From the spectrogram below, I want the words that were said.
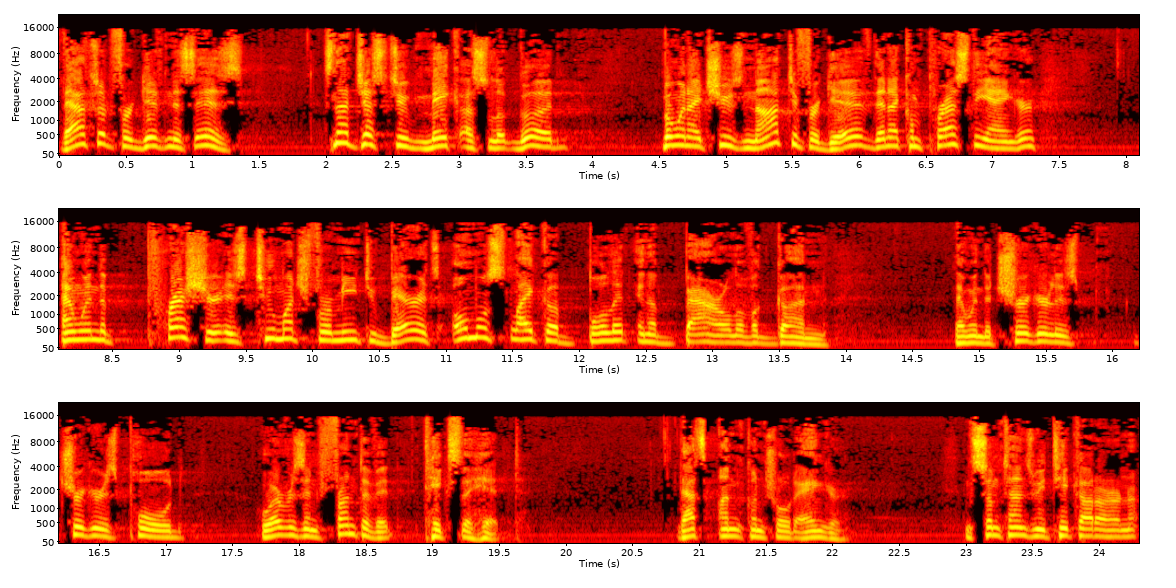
That's what forgiveness is. It's not just to make us look good, but when I choose not to forgive, then I compress the anger. And when the pressure is too much for me to bear, it's almost like a bullet in a barrel of a gun. That when the trigger is, trigger is pulled, whoever's in front of it takes the hit. That's uncontrolled anger. And sometimes we take out our,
